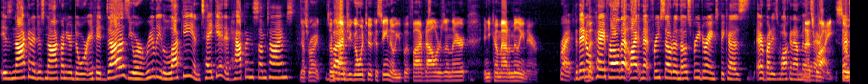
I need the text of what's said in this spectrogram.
is not going to just knock on your door. If it does, you're really lucky and take it. It happens sometimes. That's right. Sometimes But- you go into a casino, you put five dollars in there, and you come out a millionaire. Right, but they don't But- pay for all that light and that free soda and those free drinks because everybody's walking out a millionaire. That's right. So, They're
